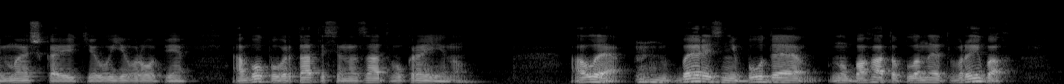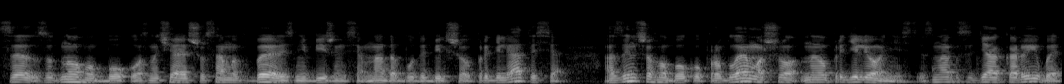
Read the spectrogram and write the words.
мешкають у Європі, або повертатися назад в Україну. Але в березні буде ну, багато планет в рибах. Це з одного боку означає, що саме в березні біженцям треба буде більше оприділятися, а з іншого боку, проблема, що неопределенність. Знак зодіака риби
